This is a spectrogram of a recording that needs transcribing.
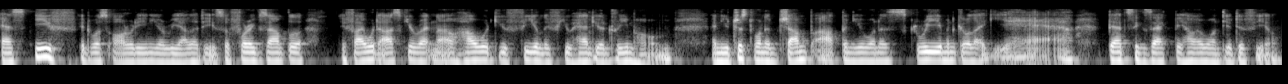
as if it was already in your reality. So for example, if I would ask you right now, how would you feel if you had your dream home and you just want to jump up and you want to scream and go like, yeah, that's exactly how I want you to feel.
